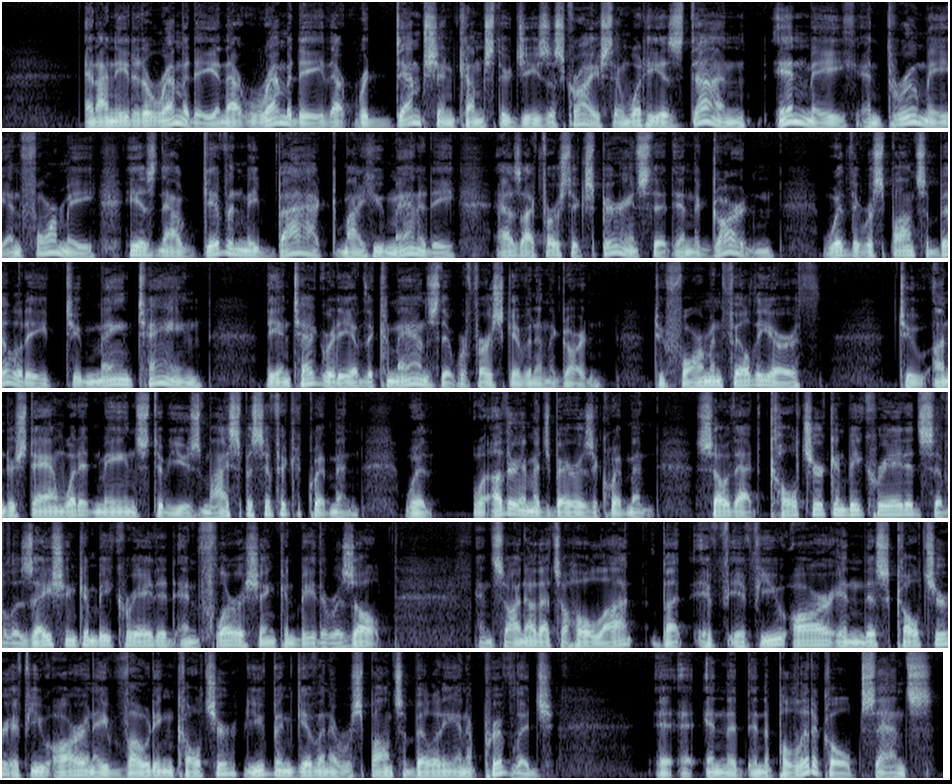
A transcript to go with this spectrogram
And I needed a remedy. And that remedy, that redemption comes through Jesus Christ. And what he has done in me and through me and for me, he has now given me back my humanity as I first experienced it in the garden with the responsibility to maintain the integrity of the commands that were first given in the garden to form and fill the earth, to understand what it means to use my specific equipment with, other image bearers' equipment so that culture can be created, civilization can be created, and flourishing can be the result. And so I know that's a whole lot, but if, if you are in this culture, if you are in a voting culture, you've been given a responsibility and a privilege in the, in the political sense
